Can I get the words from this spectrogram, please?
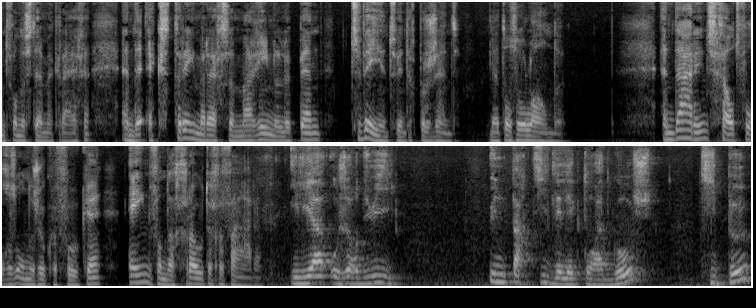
van de stemmen krijgen... en de extreme rechtse Marine Le Pen 22%, net als Hollande. En daarin schuilt volgens onderzoeker Fouquet één van de grote gevaren. Il y a aujourd'hui une partie de l'électorat de gauche qui peut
